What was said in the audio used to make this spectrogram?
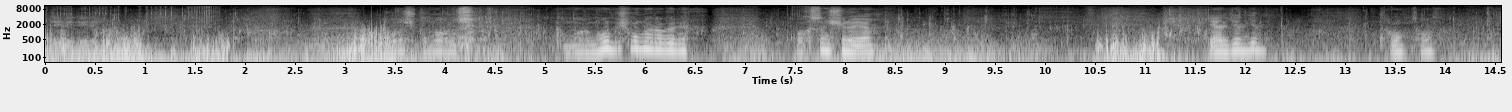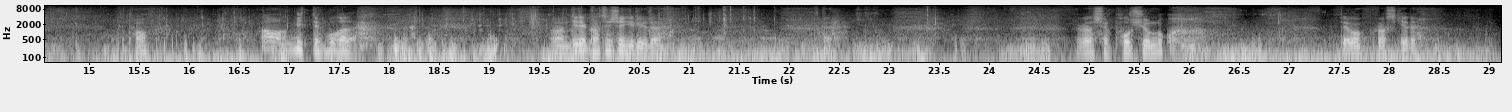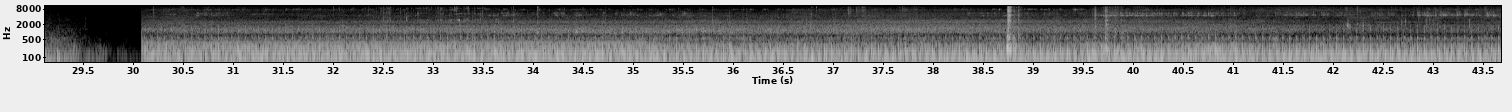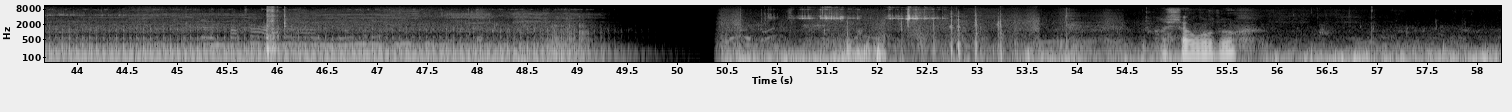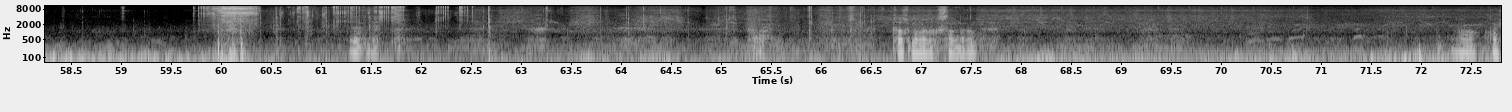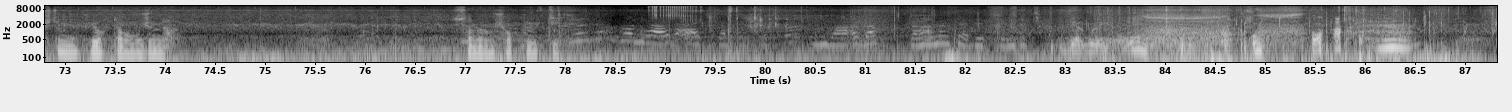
Deli. Deli. Arkadaş bunlar nasıl? Bunlar ne olmuş bunlara böyle? Baksana şuna ya. Gel gel gel. Tamam tamam. Tamam. Tamam bitti bu kadar. Ulan direkt ateşe giriyor da. Arkadaşlar porsiyonluk. Devam rastgele. Vurdu. Evet. Tamam. Tasmaladık sanırım. Aa, kaçtım ya. Yok tamam ucunda. Sanırım çok büyük değil. Gel buraya. Of. Of.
